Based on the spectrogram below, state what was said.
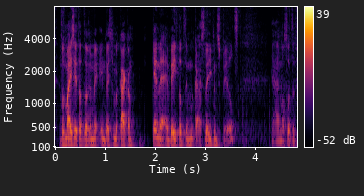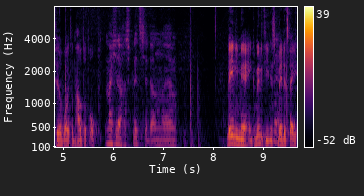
Volgens mij zit dat erin dat je elkaar kan kennen en weet wat in elkaars leven speelt. Ja, en als dat te veel wordt, dan houdt dat op. Maar als je dan gaat splitsen, dan... eh, Ben je niet meer in community, dan Nee. ben je er twee.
